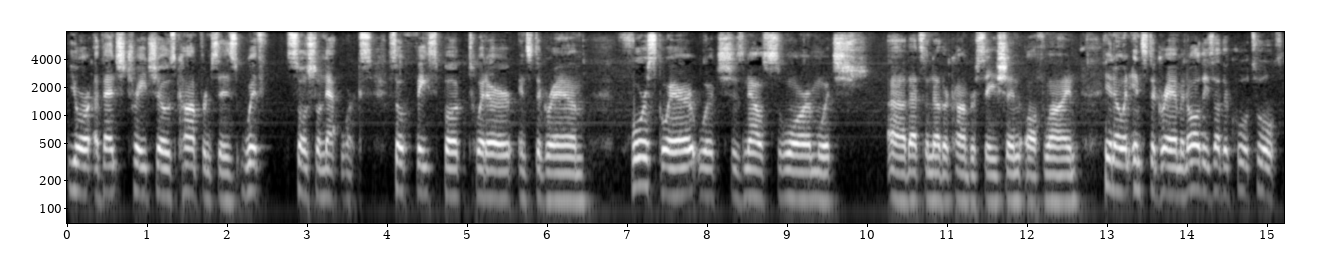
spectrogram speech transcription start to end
your events, trade shows, conferences with social networks. So Facebook, Twitter, Instagram, Foursquare, which is now Swarm, which uh, that's another conversation offline. You know, and Instagram and all these other cool tools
